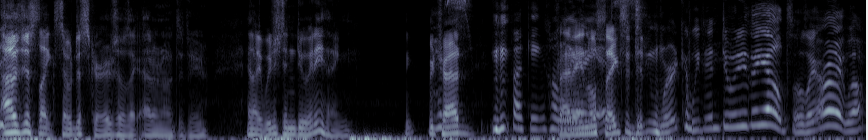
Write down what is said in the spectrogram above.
I was just like so discouraged. I was like, I don't know what to do. And like we just didn't do anything. We tried fucking hilarious. tried anal sex, it didn't work, and we didn't do anything else. I was like, all right, well,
